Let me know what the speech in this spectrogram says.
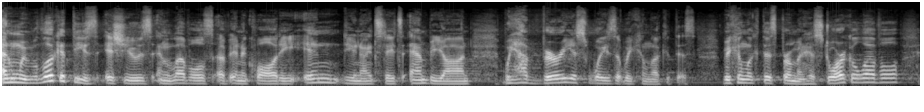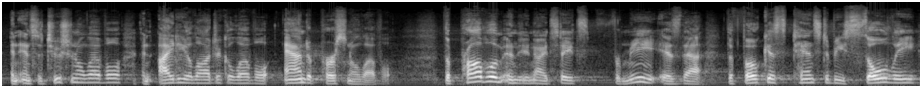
And when we look at these issues and levels of inequality in the United States and beyond, we have various ways that we can look at this. We can look at this from a historical level, an institutional level, an ideological level, and a personal level. The problem in the United States for me is that the focus tends to be solely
